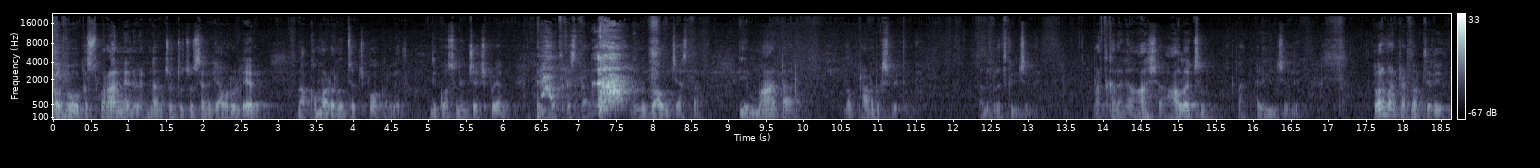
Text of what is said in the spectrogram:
ప్రభు ఒక స్వరాన్ని నేను వింటున్నాను. చుట్టూ చూశాను ఎవరు లేరు. నా కుమారుడు చచ్చిపోకర్లేదు. నీకోసం నేను చచ్చిపోయాను. నేను బతికిస్తాను. నిన్ను బాగు చేస్తా ఈ మాట నా ప్రాణభిక్ష పెట్టింది. నన్ను బ్రతికించింది. బ్రతకాలనే ఆశ ఆలోచన నాకు కలిగించింది. ఎవరు మాట్లాడుతున్నారో తెలియదు.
